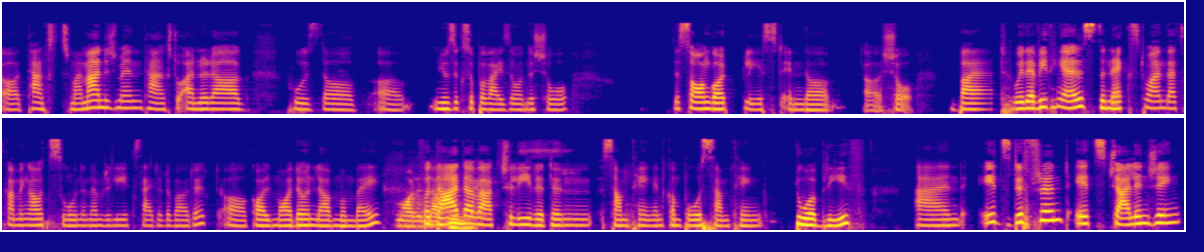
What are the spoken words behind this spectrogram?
uh, thanks to my management, thanks to Anurag, who's the uh, music supervisor on the show, the song got placed in the uh, show. But with everything else, the next one that's coming out soon, and I'm really excited about it, uh, called Modern Love Mumbai. Modern For Love that, Mumbai. I've actually written something and composed something to a brief. And it's different, it's challenging,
